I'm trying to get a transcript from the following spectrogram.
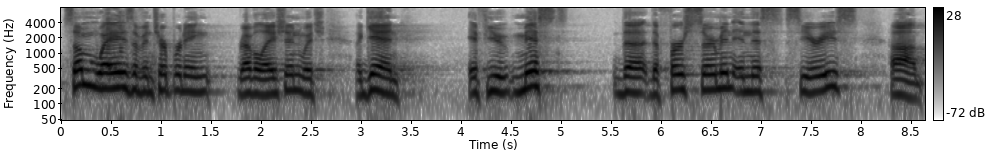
some ways of interpreting Revelation, which, again, if you missed the, the first sermon in this series, um,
